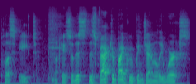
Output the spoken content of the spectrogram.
plus 8. Okay, so this, this factor by grouping generally works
